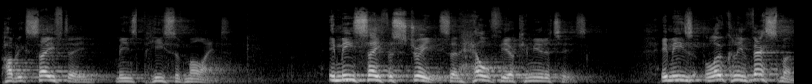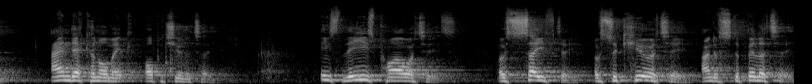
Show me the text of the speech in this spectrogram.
Public safety means peace of mind. It means safer streets and healthier communities. It means local investment and economic opportunity. It's these priorities of safety, of security, and of stability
